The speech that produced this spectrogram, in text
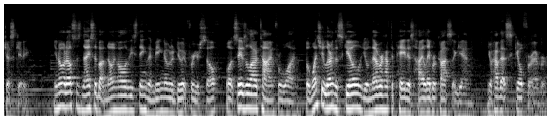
Just kidding. You know what else is nice about knowing all of these things and being able to do it for yourself? Well, it saves a lot of time, for one. But once you learn the skill, you'll never have to pay this high labor cost again. You'll have that skill forever.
